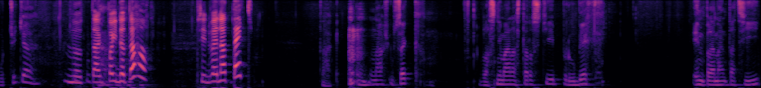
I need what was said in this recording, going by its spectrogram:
určitě. No tak pojď do toho. Tři, na teď. Tak, náš úsek vlastně má na starosti průběh implementací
